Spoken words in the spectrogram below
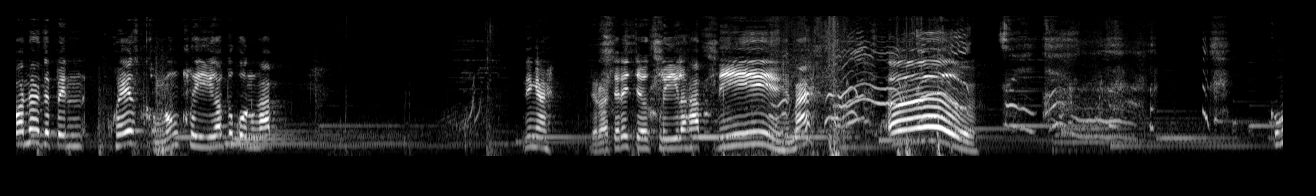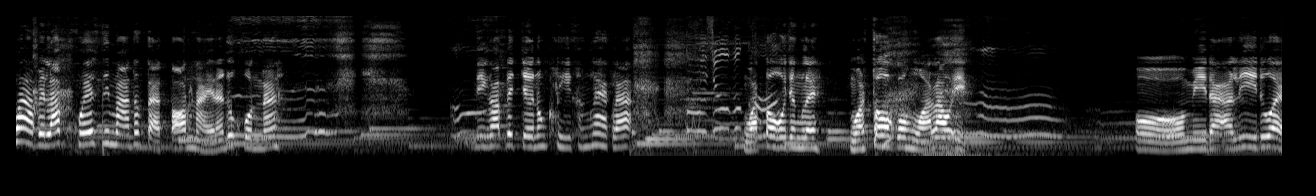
ว่าน่าจะเป็นเควสของน้องคลีครับทุกคนครับ นี่ไง เดี๋ยวเราจะได้เจอคลีแล้วครับ นี่เห็นไหมเออ ก็ว่าไปรับเควสนี่มาตั้งแต่ตอนไหนนะทุกคนนะ นี่ครับได้เจอน้องคลีครั้งแรกแล้ว หัวโตจังเลย หัวโตกว่าหัวเราอีก โอ้มีไดอารี่ด้วย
